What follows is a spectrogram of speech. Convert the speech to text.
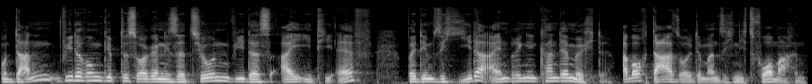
Und dann wiederum gibt es Organisationen wie das IETF, bei dem sich jeder einbringen kann, der möchte. Aber auch da sollte man sich nichts vormachen.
